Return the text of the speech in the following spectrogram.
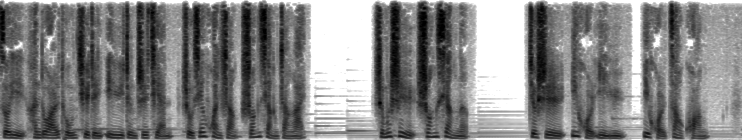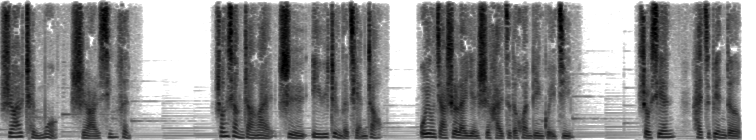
所以，很多儿童确诊抑郁症之前，首先患上双向障碍。什么是双向呢？就是一会儿抑郁，一会儿躁狂，时而沉默，时而兴奋。双向障碍是抑郁症的前兆。我用假设来演示孩子的患病轨迹：首先，孩子变得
